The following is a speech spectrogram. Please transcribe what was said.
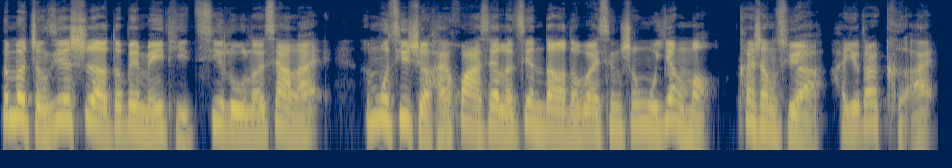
那么整件事啊都被媒体记录了下来，目击者还画下了见到的外星生物样貌，看上去啊还有点可爱。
